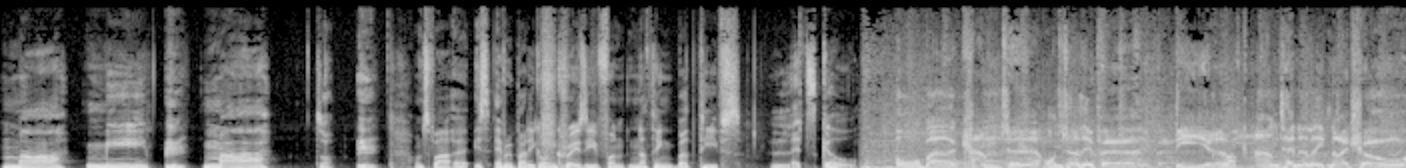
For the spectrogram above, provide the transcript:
Ma, mi, ma. So. Und zwar äh, ist Everybody Going Crazy von Nothing But Thieves. Let's go. Oberkante Unterlippe. Die Rockantenne Late Night Show.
